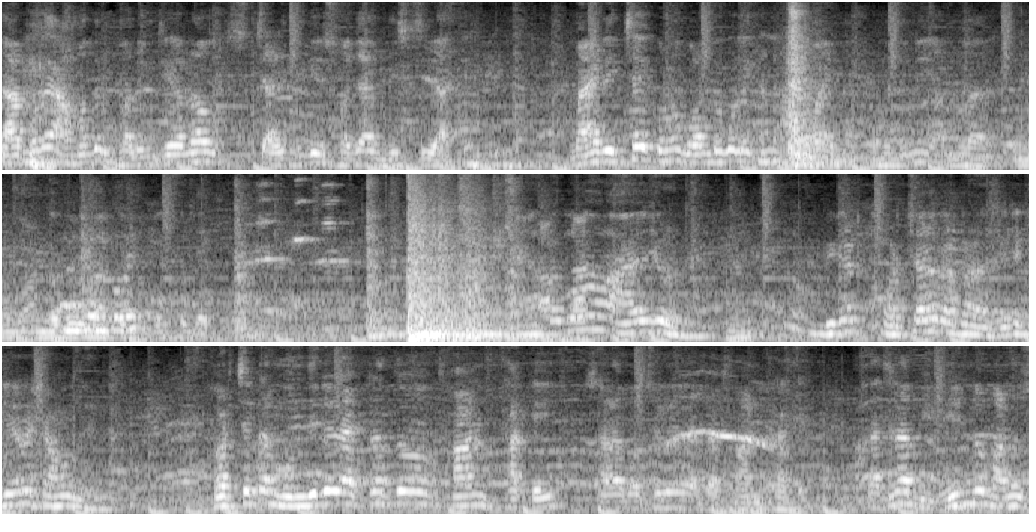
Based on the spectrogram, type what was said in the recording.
তারপরে আমাদের ভলেন্টিয়াররাও চারিদিকে সজাগ দৃষ্টি রাখে। মায়ের ইচ্ছায় কোনো গন্ডগোল এখানে হয় না। কোনোদিনই আমরা কোনো গন্ডগোল বা কোনো কিছু দেখি এত বড় আয়োজন বিরাট খরচারও ব্যাপার আছে। এটা কীভাবে সামাল? দেন খরচাটা মন্দিরের একটা তো ফান্ড থাকেই সারা বছরের একটা ফান্ড থাকে। তাছাড়া বিভিন্ন মানুষ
